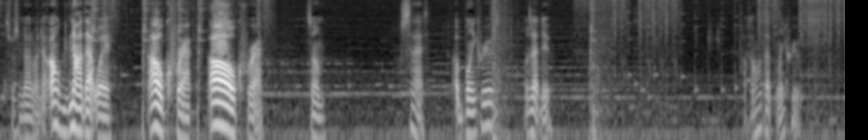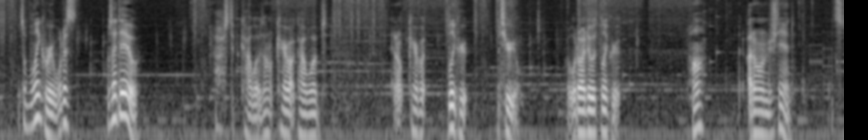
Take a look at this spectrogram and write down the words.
Let's throw some dynamite down. Oh, not that way. Oh crap. Oh crap. Some. What's that? A blink root? What does that do? I want that blink root. What's a blink root? What does... What does that do? Oh, stupid cobwebs. I don't care about cobwebs. I don't care about blink root material. But what do I do with blink root? Huh? I don't understand. Let's,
